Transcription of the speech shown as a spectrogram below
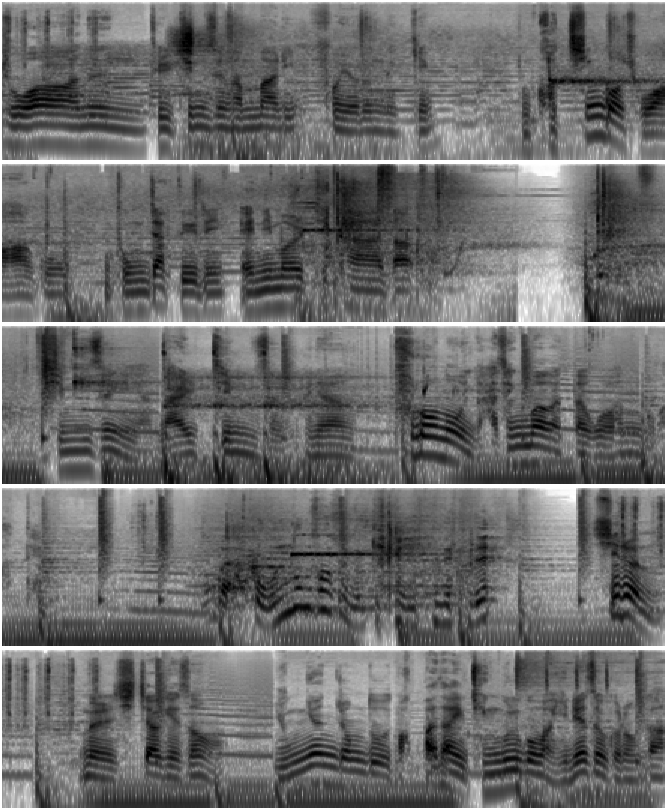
좋아하는 들짐승 한 마리? 뭐 이런 느낌? 좀 거친 거 좋아하고 동작들이 애니멀틱하다. 짐승이야. 날짐승. 그냥 풀어놓은 야생마 같다고 하는 것 같아요 뭔가 약간 운동선수 느낌이 있는데? 씨름을 시작해서 6년 정도 막바닥에 뒹굴고 막 이래서 그런가?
